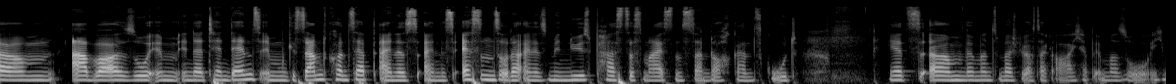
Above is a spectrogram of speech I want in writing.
Ähm, aber so im, in der Tendenz, im Gesamtkonzept eines, eines Essens oder eines Menüs passt das meistens dann doch ganz gut. Jetzt, ähm, wenn man zum Beispiel auch sagt, oh, ich habe immer so, ich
